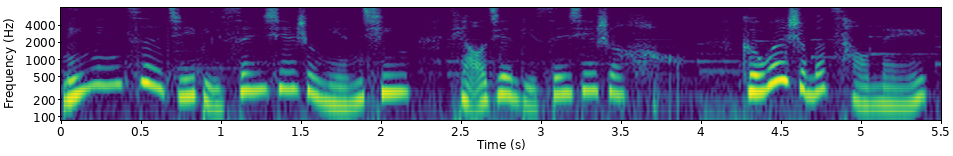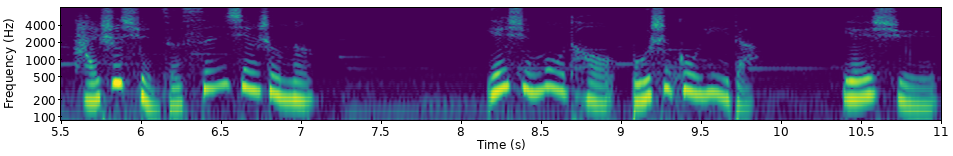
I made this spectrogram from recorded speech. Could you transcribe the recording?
明明自己比森先生年轻，条件比森先生好，可为什么草莓还是选择森先生呢？也许木头不是故意的，也许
